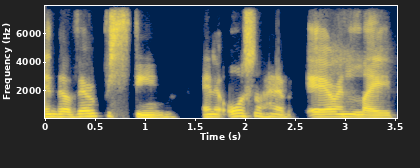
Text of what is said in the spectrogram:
and they're very pristine. And they also have air and light,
